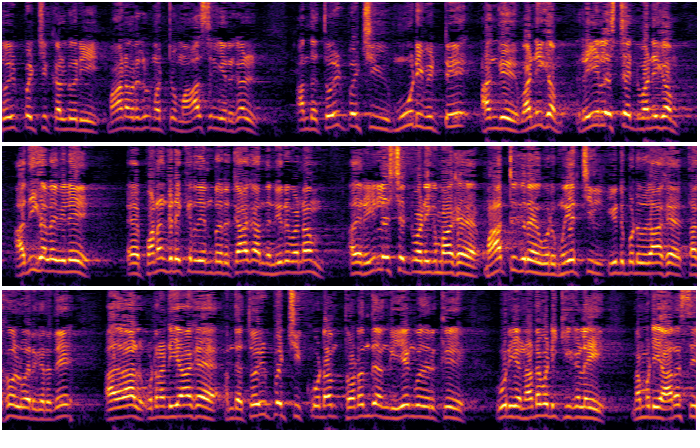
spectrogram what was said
தொழிற்பயிற்சி கல்லூரி மாணவர்கள் மற்றும் ஆசிரியர்கள் அந்த தொழிற்பயிற்சி மூடிவிட்டு அங்கு வணிகம் ரியல் எஸ்டேட் வணிகம் அதிக அளவிலே பணம் கிடைக்கிறது என்பதற்காக அந்த நிறுவனம் அதை ரியல் எஸ்டேட் வணிகமாக மாற்றுகிற ஒரு முயற்சியில் ஈடுபடுவதாக தகவல் வருகிறது. அதனால் உடனடியாக அந்த தொழிற்பயிற்சி கூடம் தொடர்ந்து அங்கு இயங்குவதற்கு உரிய நடவடிக்கைகளை நம்முடைய அரசு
